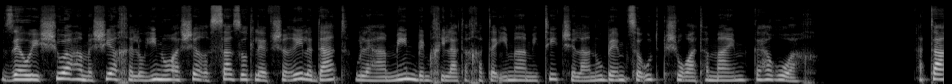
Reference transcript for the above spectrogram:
זהו ישוע המשיח אלוהינו אשר עשה זאת לאפשרי לדעת ולהאמין במחילת החטאים האמיתית שלנו באמצעות קשורת המים והרוח. עתה,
